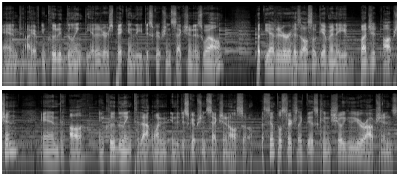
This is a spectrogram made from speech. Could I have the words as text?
and I have included the link the editor's pick in the description section as well. But the editor has also given a budget option and I'll include the link to that one in the description section also. A simple search like this can show you your options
